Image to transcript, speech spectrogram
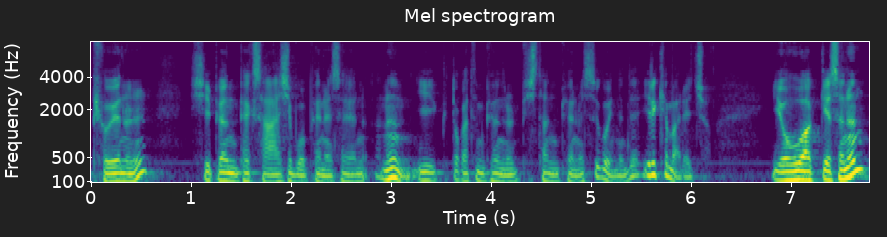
표현을 시편 145편에서는 이 똑같은 표현을 비슷한 표현을 쓰고 있는데 이렇게 말했죠. 여호와께서는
